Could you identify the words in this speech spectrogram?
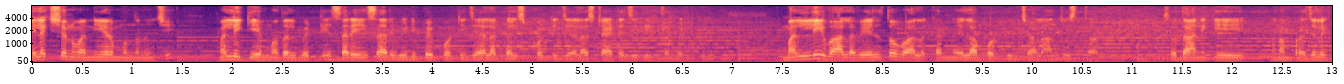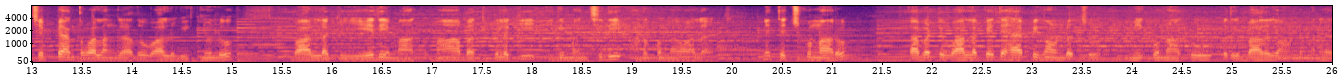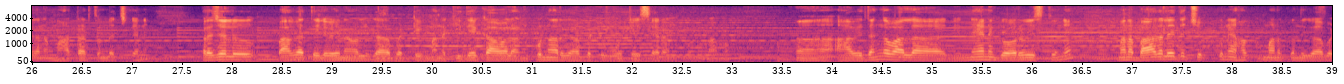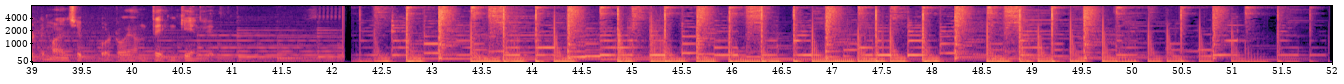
ఎలక్షన్ వన్ ఇయర్ ముందు నుంచి మళ్ళీ గేమ్ మొదలుపెట్టి సరే ఈసారి విడిపోయి పోటీ చేయాలా కలిసి పోటీ చేయాలా స్ట్రాటజీ దీంట్లో పెట్టుకుని మళ్ళీ వాళ్ళ వేలతో వాళ్ళ కన్ను ఎలా పొడిపించాలా అని చూస్తారు. సో దానికి మనం ప్రజలకు చెప్పేంత వాళ్ళం కాదు. వాళ్ళు విఘ్నులు. వాళ్ళకి ఏది మా మా బతుకులకి ఇది మంచిది అనుకున్న అన్నీ తెచ్చుకున్నారు. కాబట్టి వాళ్ళకైతే హ్యాపీగా ఉండొచ్చు. మీకు నాకు కొద్దిగా బాధగా ఉండి మనం ఏదైనా మాట్లాడుతుండొచ్చు కానీ ప్రజలు బాగా తెలివైన వాళ్ళు కాబట్టి మనకి ఇదే కావాలనుకున్నారు కాబట్టి ఓటేసారు అనుకుంటున్నాను ఆ, ఆ విధంగా వాళ్ళ నిర్ణయాన్ని గౌరవిస్తూనే మన బాధలైతే చెప్పుకునే హక్కు మనకుంది కాబట్టి మనం చెప్పుకోవటం అంతే ఇంకేం లేదు.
